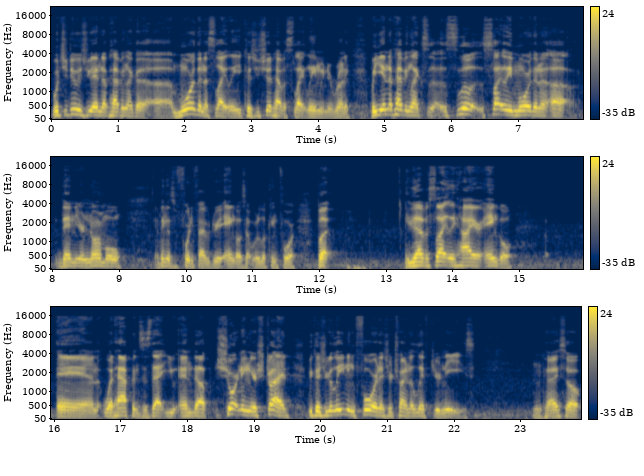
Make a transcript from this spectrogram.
what you do is you end up having like a, a more than a slightly because you should have a slight lean when you're running but you end up having like a slightly more than a uh, than your normal i think it's a 45 degree angles that we're looking for but you have a slightly higher angle and what happens is that you end up shortening your stride because you're leaning forward as you're trying to lift your knees okay so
